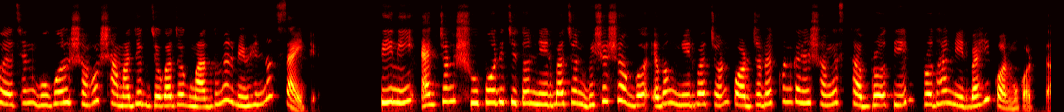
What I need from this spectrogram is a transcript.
হয়েছেন গুগল সহ সামাজিক যোগাযোগ মাধ্যমের বিভিন্ন সাইটে। তিনি একজন সুপরিচিত নির্বাচন বিশেষজ্ঞ এবং নির্বাচন পর্যবেক্ষণকারী সংস্থা ব্রতির প্রধান নির্বাহী কর্মকর্তা।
